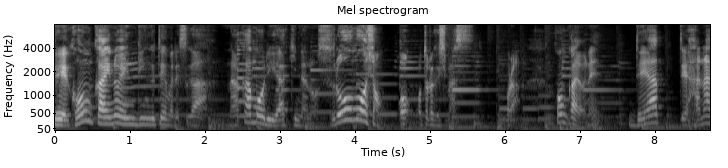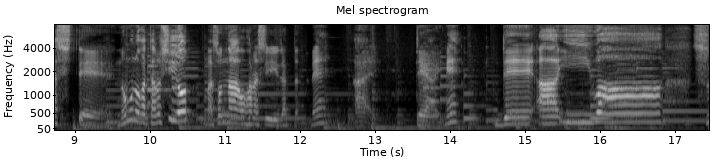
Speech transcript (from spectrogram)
で今回のエンディングテーマですが中森明菜のスローモーションをお届けします。ほら今回はね出会って話して飲むのが楽しいよ。まあそんなお話だったんでね。はい。出会いね。出会いはス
